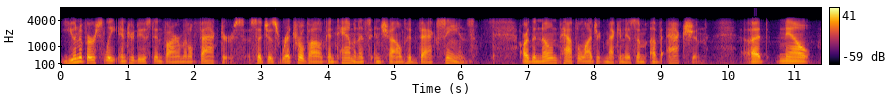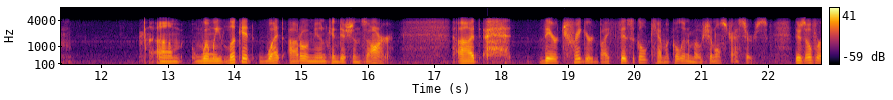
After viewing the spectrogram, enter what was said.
universally introduced environmental factors, such as retroviral contaminants in childhood vaccines, are the known pathologic mechanism of action. Uh, now, um, when we look at what autoimmune conditions are, uh, they're triggered by physical, chemical, and emotional stressors. There's over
